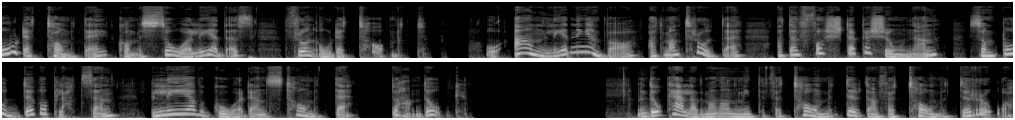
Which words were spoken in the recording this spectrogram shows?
Ordet tomte kommer således från ordet tomt och anledningen var att man trodde att den första personen som bodde på platsen blev gårdens tomte då han dog. Men då kallade man honom inte för tomte utan för tomtrå.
